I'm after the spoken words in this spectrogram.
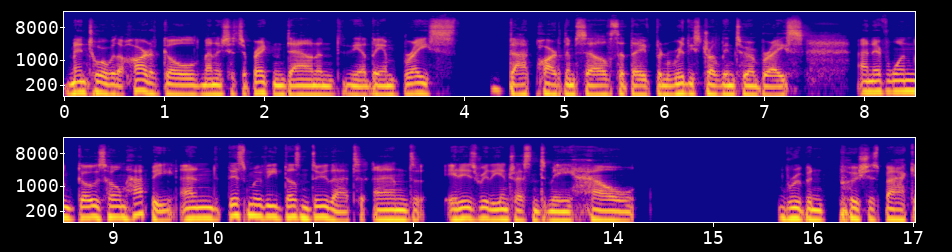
mentor with a heart of gold manages to break them down and you know, they embrace that part of themselves that they've been really struggling to embrace and everyone goes home happy. And this movie doesn't do that. And it is really interesting to me how Ruben pushes back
